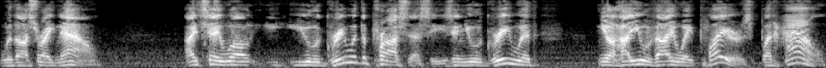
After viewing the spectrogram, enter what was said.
with us right now, I'd say, well, you agree with the processes and you agree with, you know, how you evaluate players, but how?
